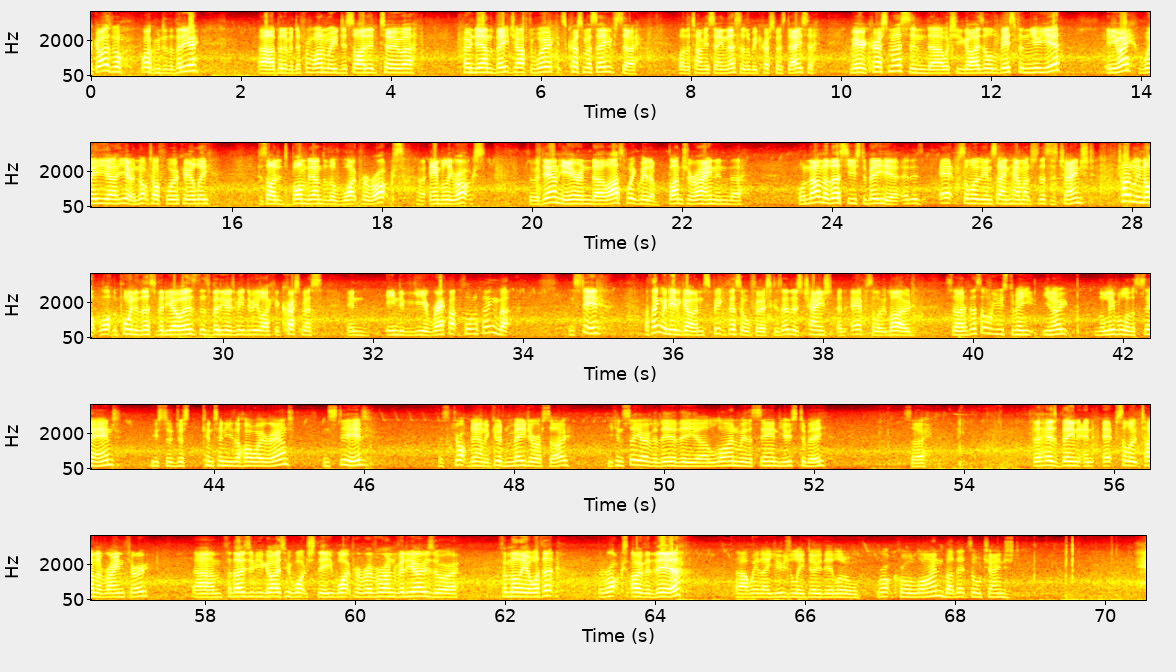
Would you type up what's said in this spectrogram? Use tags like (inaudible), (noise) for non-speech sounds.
Alright guys, well welcome to the video. Uh, a bit of a different one. We decided to uh, hone down the beach after work. It's Christmas Eve, so by the time you're seeing this it'll be Christmas Day. So Merry Christmas and uh, wish you guys all the best for the new year. Anyway, we uh, yeah knocked off work early, decided to bomb down to the Waipara Rocks, uh, Amberley Rocks. So we're down here and uh, last week we had a bunch of rain and uh, well none of this used to be here. It is absolutely insane how much this has changed. Totally not what the point of this video is. This video is meant to be like a Christmas and end of year wrap up sort of thing but instead I think we need to go and inspect this all first because it has changed an absolute load. So this all used to be, you know, the level of the sand used to just continue the whole way around. Instead, it's dropped down a good metre or so. You can see over there the uh, line where the sand used to be. So there has been an absolute ton of rain through. Um, for those of you guys who watch the Waipara River Run videos or are familiar with it, the rocks over there uh, where they usually do their little rock crawl line, but that's all changed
